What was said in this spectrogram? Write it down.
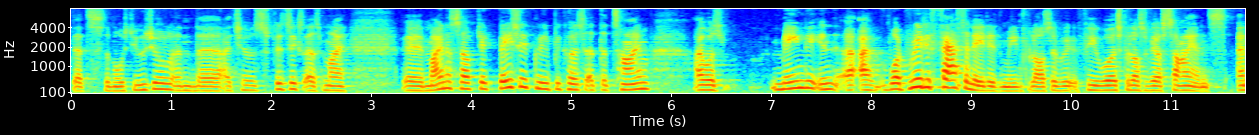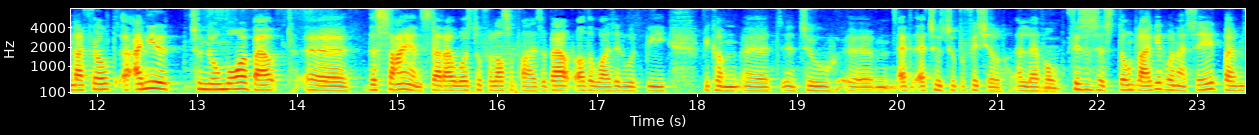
that's the most usual, and uh, I chose physics as my uh, minor subject, basically because at the time I was mainly in uh, I, what really fascinated me in philosophy was philosophy of science. And i felt i needed to know more about uh, the science that i was to philosophize about. Otherwise it would be become uh, too um, at, at, too superficial a level. Mm. physicists don't like it when i say it but I'm,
